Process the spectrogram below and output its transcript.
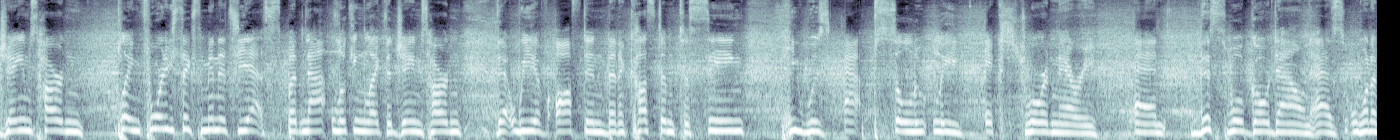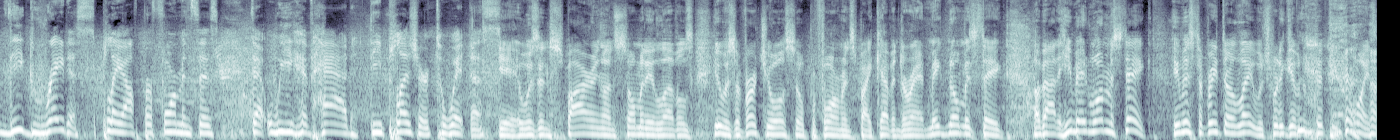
James Harden playing 46 minutes, yes, but not looking like the James Harden that we have often been accustomed to seeing. He was absolutely extraordinary. And this will go down as one of the greatest playoff performances that we have had the pleasure to witness. Yeah, it was inspiring on so many levels. It was a virtuoso performance by Kevin Durant. Make no mistake about it. He made one mistake. He missed a free throw late, which would have given him 50 points.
